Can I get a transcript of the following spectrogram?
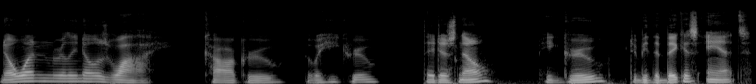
No one really knows why Carl grew the way he grew. They just know he grew to be the biggest ant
